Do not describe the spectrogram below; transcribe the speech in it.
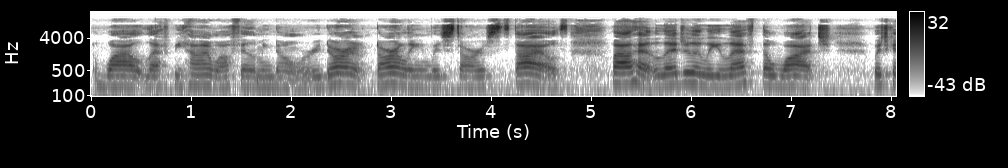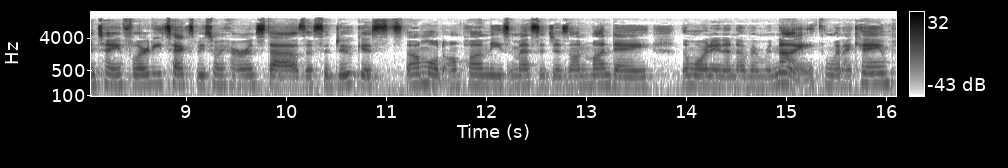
Wilde left behind while filming Don't Worry Dar- Darling, which stars Styles. Wilde had allegedly left the watch, which contained flirty texts between her and Styles, and Sudeikis stumbled upon these messages on Monday, the morning of November 9th. When I came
